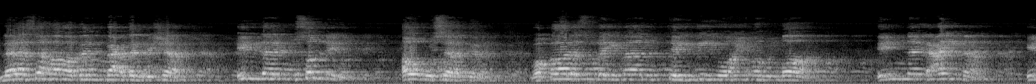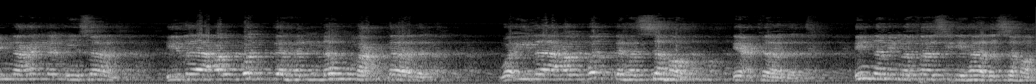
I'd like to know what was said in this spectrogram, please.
لا سهر بل بعد العشاء إلا لمصل أو مسافر. وقال سليمان التيمي رحمه الله إن العين إن عين الإنسان إذا عودتها النوم اعتادت وإذا عودتها السهر اعتادت. إن من مفاسد هذا السهر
